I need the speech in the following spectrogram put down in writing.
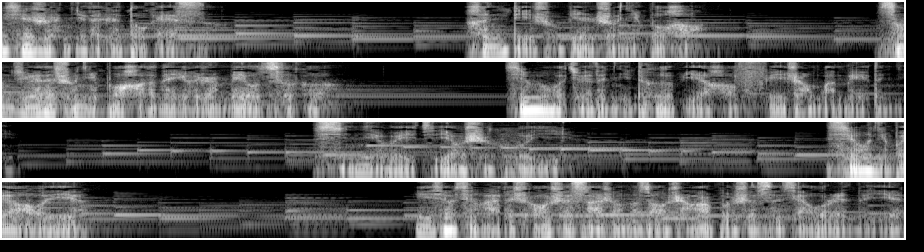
那些惹你的人都该死。很抵触别人说你不好，总觉得说你不好的那一个人没有资格，因为我觉得你特别好，非常完美的你。心理危机要是可以，希望你不要熬夜。一觉醒来的时候是洒爽的早晨，而不是四下无人的夜。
